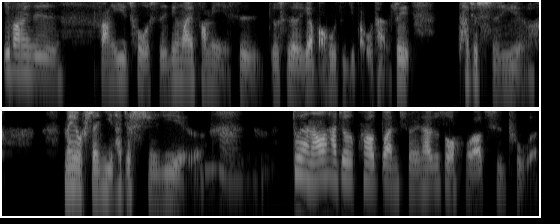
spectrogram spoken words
一方面是。”防疫措施，另外一方面也是，就是要保护自己，保护他，所以他就失业了，没有生意，他就失业了。嗯、对啊，然后他就快要断炊，他就说我要吃土了，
